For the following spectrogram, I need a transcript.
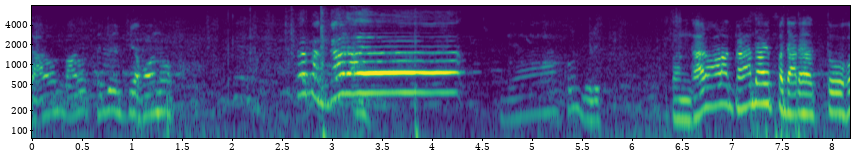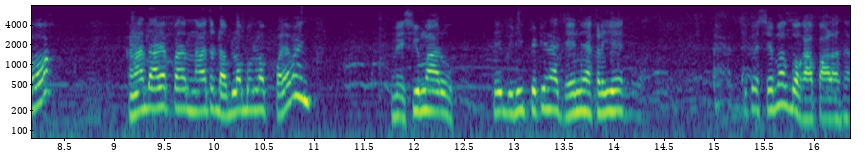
ગાળો બાળો થઈ ગયો છે હોનો. એ આવ્યો કોણ બોલે? ભંગાર વાળા ઘણા દાડે પધારે હતો હો. ઘણા દાડે ના તો ડબલો બબલો પડે હોય ને. વેસી મારું. તે બીડી પેટીના જઈને નીકળીએ. એ તો શેમાં બોગા પાડે છે?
